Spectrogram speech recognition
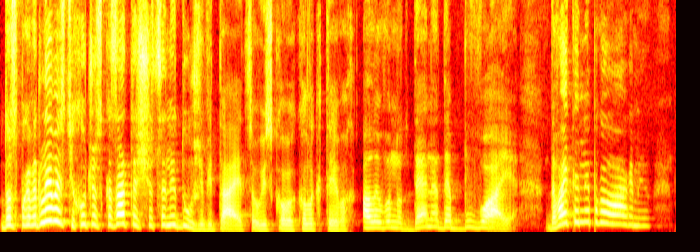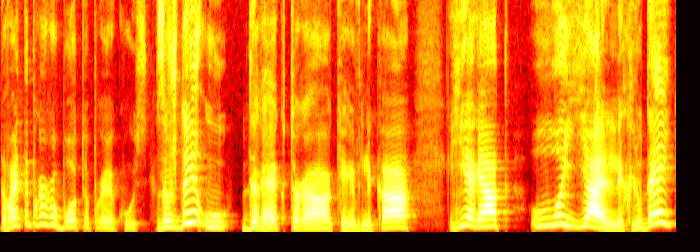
До справедливості хочу сказати, що це не дуже вітається у військових колективах, але воно де-не-де буває. Давайте не про армію, давайте про роботу про якусь. Завжди у директора, керівника є ряд лояльних людей,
